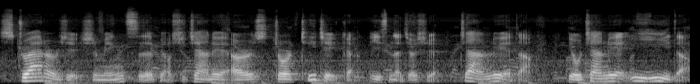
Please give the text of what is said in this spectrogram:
Strategy 是名词，表示战略，而 strategic 意思呢就是战略的，有战略意义的。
